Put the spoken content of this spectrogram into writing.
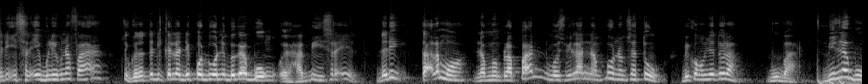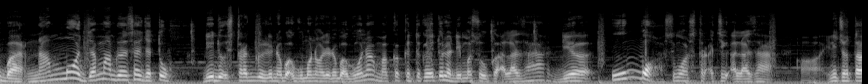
Jadi Israel boleh bernafas. So kata tadi kalau depa dua ni bergabung, eh habis Israel. Jadi tak lama 88, 59, 60, 61. Lebih kurang macam tu lah. Bubar. Bila bubar, nama Jamal Abdul Nasir jatuh. Dia duk struggle dia nak buat gimana dia nak buat gimana maka ketika itulah dia masuk ke Al-Azhar dia ubah semua struktur Al-Azhar Ha, ini contoh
